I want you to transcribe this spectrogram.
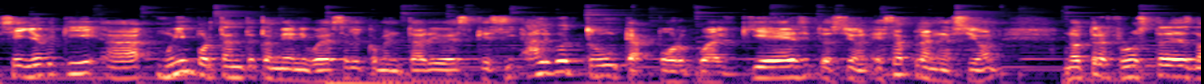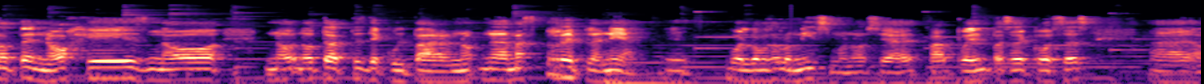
Sí, yo creo que ah, muy importante también, y voy a hacer el comentario, es que si algo trunca por cualquier situación, esa planeación, no te frustres, no te enojes, no, no, trates de culpar, no, nada más replanea. Eh, volvamos a lo mismo, ¿no? O sea, pueden pasar cosas ah,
